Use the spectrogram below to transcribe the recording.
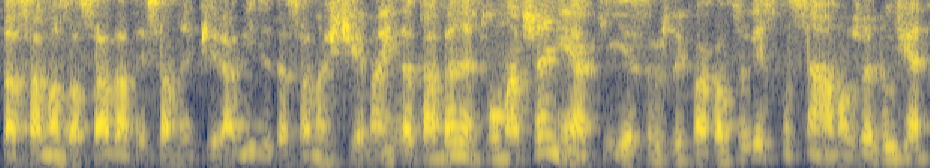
ta sama zasada, tej samej piramidy, ta sama ściema. I notabene tłumaczenie, jakie jest różnych fachowców, jest to samo, że ludzie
